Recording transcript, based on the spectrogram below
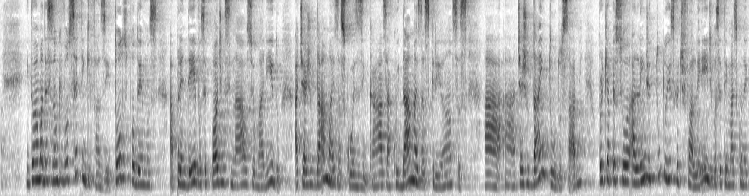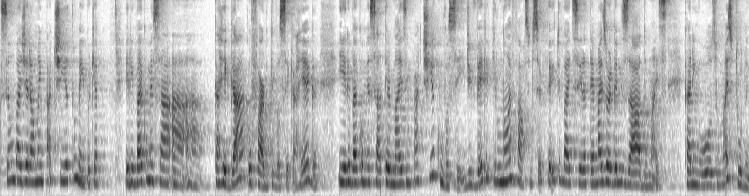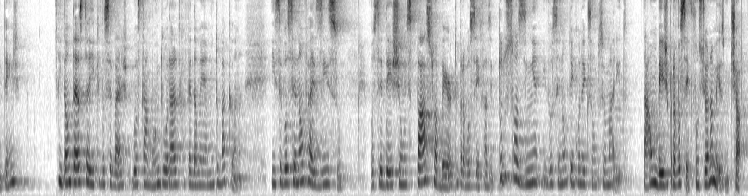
Então é uma decisão que você tem que fazer. Todos podemos aprender, você pode ensinar o seu marido a te ajudar mais nas coisas em casa, a cuidar mais das crianças, a, a te ajudar em tudo, sabe? Porque a pessoa, além de tudo isso que eu te falei, de você ter mais conexão, vai gerar uma empatia também, porque ele vai começar a, a carregar o fardo que você carrega e ele vai começar a ter mais empatia com você, de ver que aquilo não é fácil de ser feito e vai ser até mais organizado, mais carinhoso, mais tudo, entende? Então testa aí que você vai gostar muito, o horário do café da manhã é muito bacana. E se você não faz isso, você deixa um espaço aberto para você fazer tudo sozinha e você não tem conexão com seu marido, tá? Um beijo para você, funciona mesmo. Tchau.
